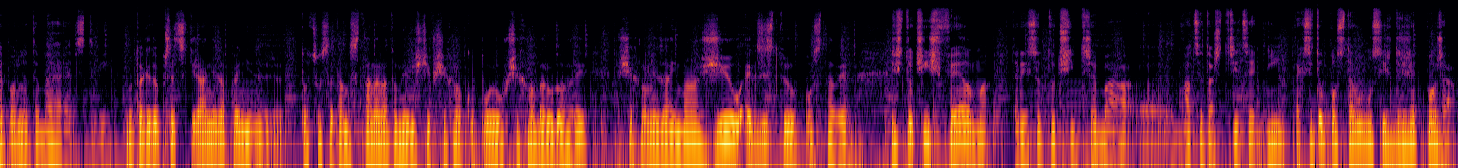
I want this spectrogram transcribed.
Je podle tebe herectví? No tak je to předstírání za peníze, že to, co se tam stane na tom jevišti, všechno kupuju, všechno beru do hry, všechno mě zajímá, žiju, existuju v postavě. Když točíš film, který se točí třeba eh, 20 až 30 dní, tak si tu postavu musíš držet pořád.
